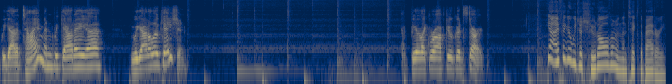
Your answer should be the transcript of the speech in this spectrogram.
we got a time, and we got a, uh, we got a location. I feel like we're off to a good start. Yeah, I figure we just shoot all of them and then take the battery.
